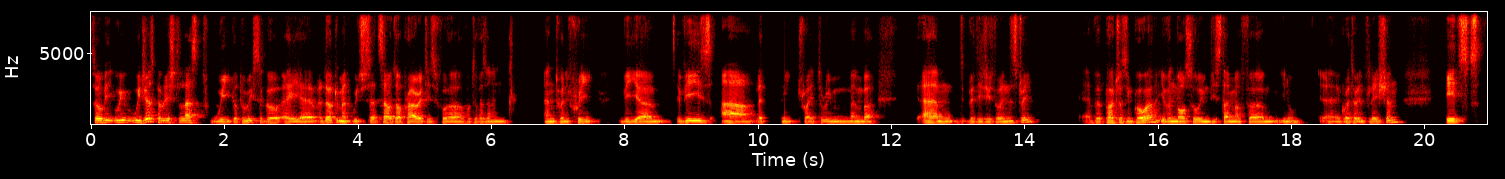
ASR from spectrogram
So we, we, we, just published last week or two weeks ago a, uh, a document which sets out our priorities for, for 2023. The, um, these are, let me try to remember, um, the digital industry, the purchasing power, even more so in this time of um, you know uh, greater inflation. It's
